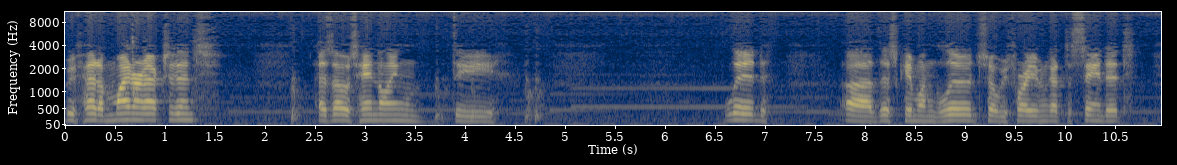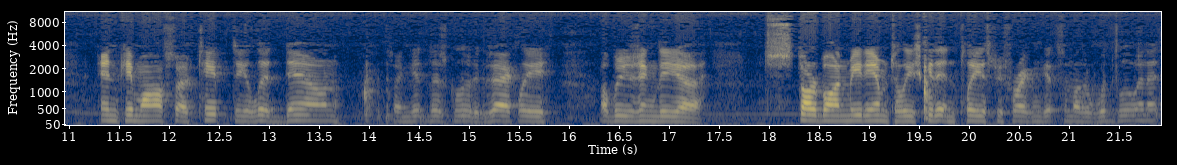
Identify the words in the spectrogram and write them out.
We've had a minor accident as I was handling the lid. Uh, this came unglued, so before I even got to sand it, end came off, so I've taped the lid down so I can get this glued exactly. I'll be using the uh, Starbond medium to at least get it in place before I can get some other wood glue in it.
